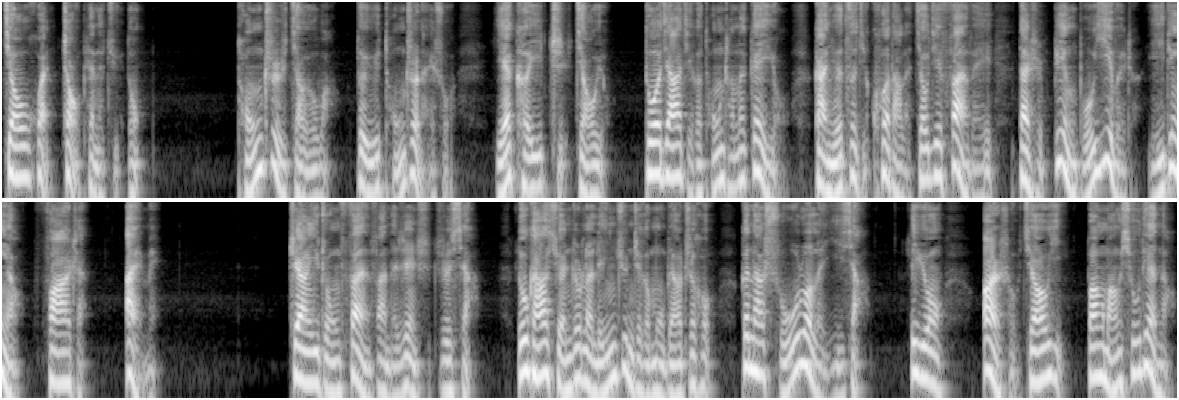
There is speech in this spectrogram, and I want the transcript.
交换照片的举动。同志交友网对于同志来说也可以只交友，多加几个同城的 gay 友，感觉自己扩大了交际范围，但是并不意味着一定要发展暧昧。这样一种泛泛的认识之下，卢卡选中了林俊这个目标之后，跟他熟络了一下，利用二手交易、帮忙修电脑、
